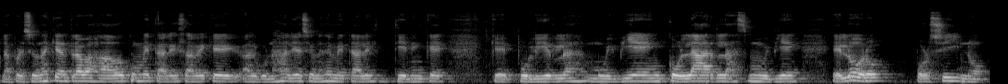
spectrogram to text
las personas que han trabajado con metales saben que algunas aleaciones de metales tienen que, pulirlas muy bien, colarlas muy bien. El oro por sí no.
